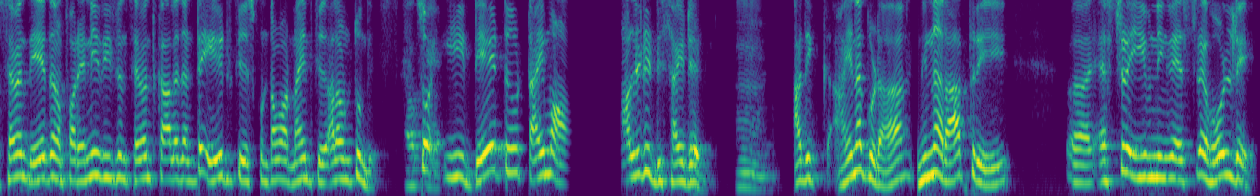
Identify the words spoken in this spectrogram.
సెవెంత్ ఏదైనా ఫర్ ఎనీ రీజన్ సెవెంత్ కాలేదంటే ఎయిత్ చేసుకుంటాం ఆర్ నైన్త్ అలా ఉంటుంది. సో. ఈ డేట్ టైం ఆల్రెడీ డిసైడెడ్. అది అయినా కూడా నిన్న రాత్రి yesterday evening yesterday whole day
